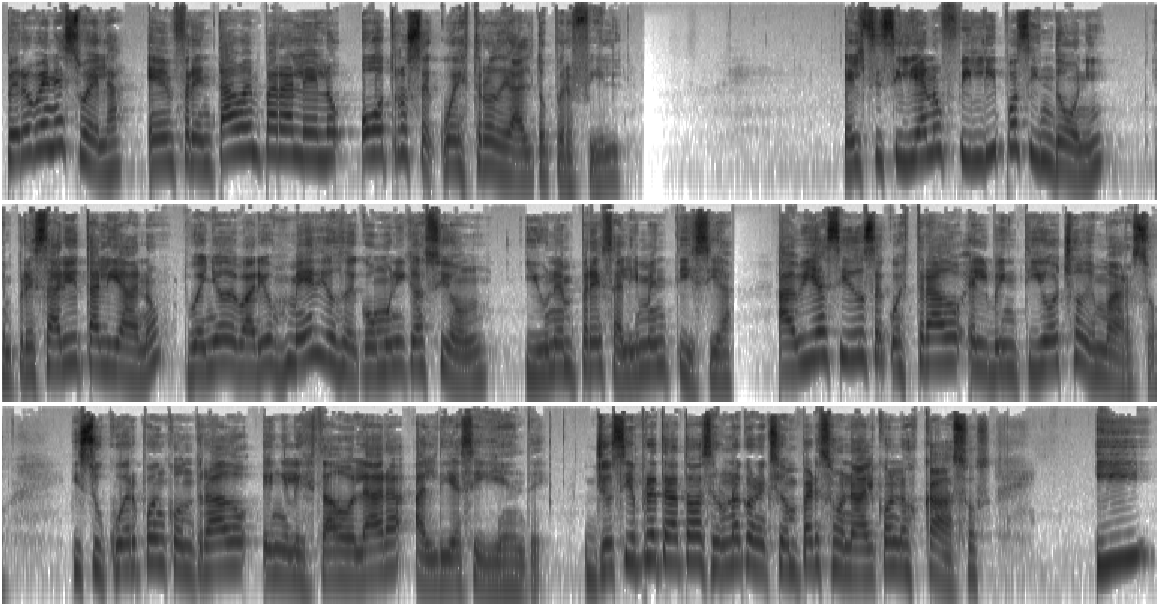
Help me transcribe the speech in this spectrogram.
Pero Venezuela enfrentaba en paralelo otro secuestro de alto perfil. El siciliano Filippo Sindoni, empresario italiano, dueño de varios medios de comunicación y una empresa alimenticia, había sido secuestrado el 28 de marzo y su cuerpo encontrado en el estado Lara al día siguiente. Yo siempre trato de hacer una conexión personal con los casos y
